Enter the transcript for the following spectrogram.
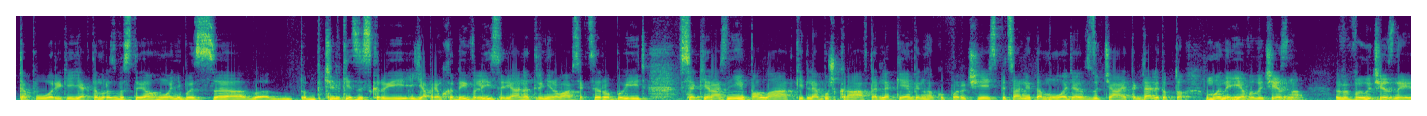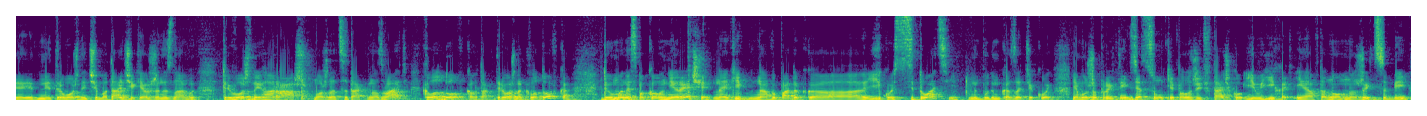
топорики, як там розвести огонь без е, тільки з іскри. Я прям ходив в ліс, реально тренувався, як це робити. Всякі різні палатки для бушкрафта, для кемпінгу купа речей, спеціальний там одяг, взуття і так далі. Тобто, у мене є величезна. Величезний не тривожний чемоданчик, я вже не знаю, тривожний гараж, можна це так назвати. Кладовка, отак, тривожна кладовка, де у мене спаковані речі, на які на випадок е, якоїсь ситуації, не будемо казати якої, я можу прийти, взяти сумки, положити в тачку і уїхати, і автономно жити собі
